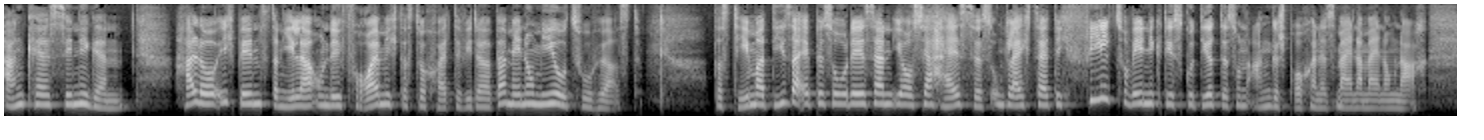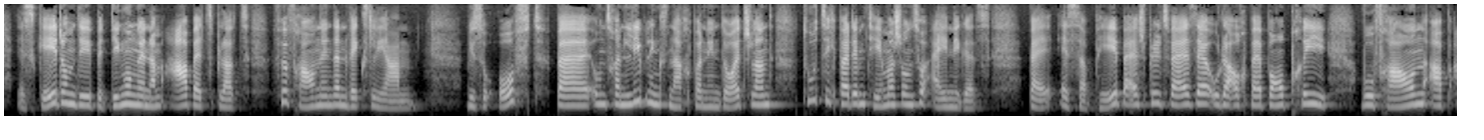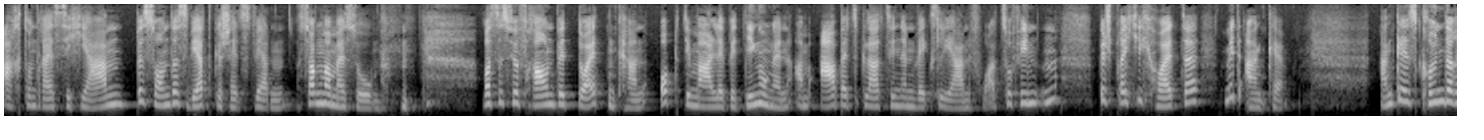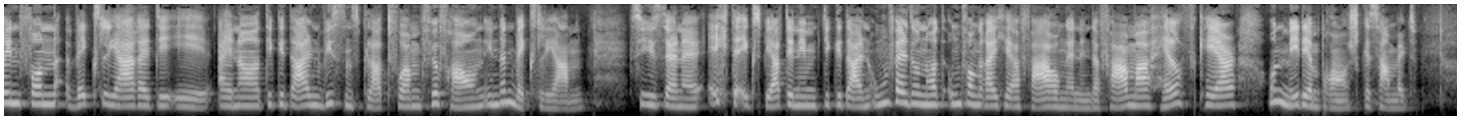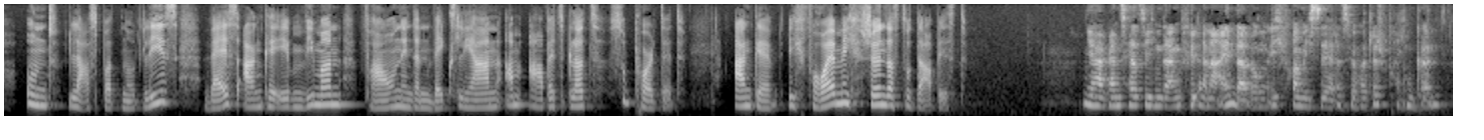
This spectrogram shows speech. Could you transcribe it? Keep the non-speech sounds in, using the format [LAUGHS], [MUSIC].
Anke Sinnigen. Hallo, ich bin's, Daniela, und ich freue mich, dass du heute wieder bei Meno Mio zuhörst. Das Thema dieser Episode ist ein ja sehr heißes und gleichzeitig viel zu wenig diskutiertes und angesprochenes meiner Meinung nach. Es geht um die Bedingungen am Arbeitsplatz für Frauen in den Wechseljahren. Wie so oft bei unseren Lieblingsnachbarn in Deutschland tut sich bei dem Thema schon so einiges. Bei SAP beispielsweise oder auch bei Bonprix, wo Frauen ab 38 Jahren besonders wertgeschätzt werden. Sagen wir mal so. [LAUGHS] Was es für Frauen bedeuten kann, optimale Bedingungen am Arbeitsplatz in den Wechseljahren vorzufinden, bespreche ich heute mit Anke. Anke ist Gründerin von Wechseljahre.de, einer digitalen Wissensplattform für Frauen in den Wechseljahren. Sie ist eine echte Expertin im digitalen Umfeld und hat umfangreiche Erfahrungen in der Pharma, Healthcare und Medienbranche gesammelt. Und last but not least weiß Anke eben, wie man Frauen in den Wechseljahren am Arbeitsplatz supportet. Anke, ich freue mich, schön, dass du da bist. Ja, ganz herzlichen Dank für deine Einladung. Ich freue mich sehr, dass wir heute sprechen können.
